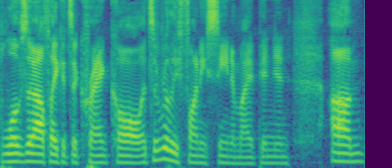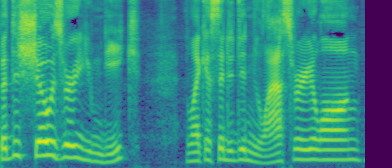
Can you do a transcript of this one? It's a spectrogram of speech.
blows it off like it's a crank call. It's a really funny scene, in my opinion. Um, but this show is very unique. And like I said, it didn't last very long.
